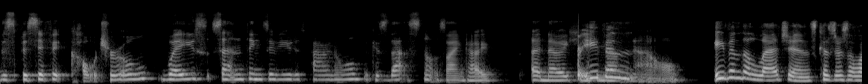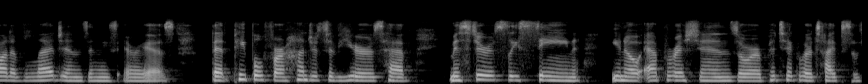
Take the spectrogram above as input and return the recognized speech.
the specific cultural ways certain things are viewed as paranormal because that's not something i, I know a huge even, now. even the legends because there's a lot of legends in these areas that people for hundreds of years have mysteriously seen you know apparitions or particular types of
